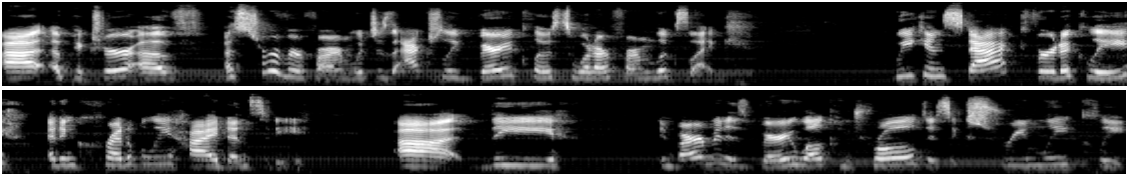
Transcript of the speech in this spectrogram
uh, a picture of a server farm, which is actually very close to what our farm looks like. We can stack vertically at incredibly high density. Uh, the environment is very well controlled, it's extremely clean.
